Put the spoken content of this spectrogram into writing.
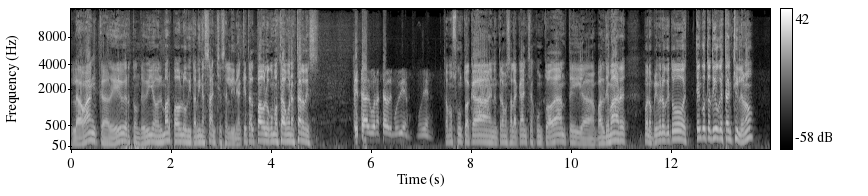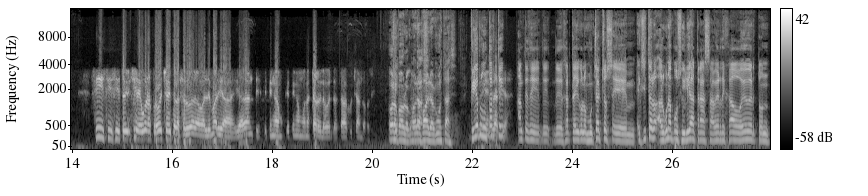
la banca de Everton de Viña del Mar, Pablo Vitamina Sánchez en línea. ¿Qué tal, Pablo? ¿Cómo está? Buenas tardes. ¿Qué tal? Buenas tardes, muy bien, muy bien. Estamos junto acá, en- entramos a la cancha junto a Dante y a Valdemar. Bueno, primero que todo, tengo entendido que está en Chile, ¿no? Sí, sí, sí, estoy en Chile. Bueno, aprovecho ahí para saludar a Valdemar y a, y a Dante, que tengan, que tengan buenas tardes, lo, lo estaba escuchando recién. Hola Pablo, ¿cómo Hola estás? Pablo, ¿cómo estás? Quería bien, preguntarte, antes de, de- de dejarte ahí con los muchachos, eh, ¿existe alguna posibilidad tras haber dejado Everton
